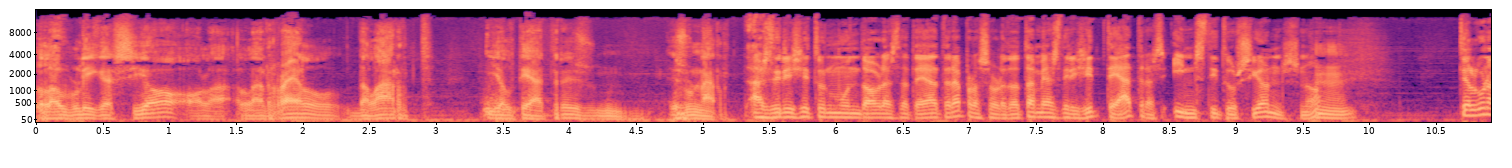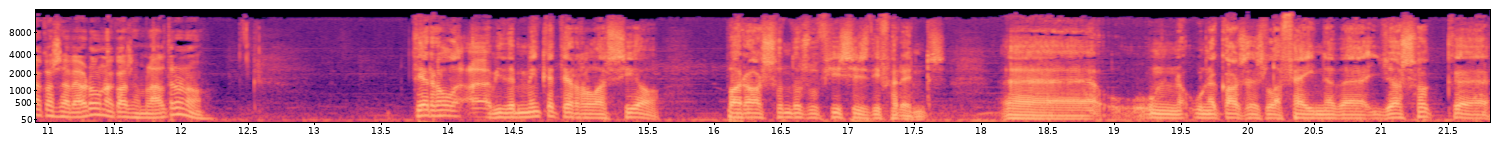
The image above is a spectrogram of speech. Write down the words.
l'obligació o la- l'arrel de l'art i el teatre és un, és un art. Has dirigit un munt d'obres de teatre, però sobretot també has dirigit teatres, institucions, no? Mm. Té alguna cosa a veure una cosa amb l'altra o no? Té, evidentment que té relació, però són dos oficis diferents. Eh, un, una cosa és la feina de... Jo sóc... Eh,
